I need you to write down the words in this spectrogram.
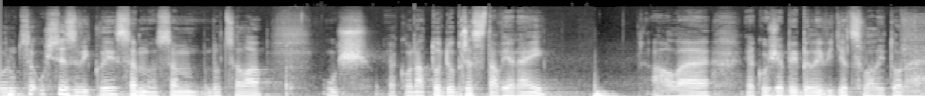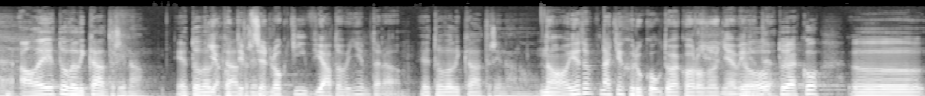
uh, ruce už si zvykly, jsem, jsem docela už jako na to dobře stavěný ale jako, že by byly vidět svaly, to ne. Ale je to veliká dřina. Je to veliká jako ty dřina. předloktí, já to vidím teda. Je to veliká dřina, no. No, je to na těch rukou to jako rozhodně vidíte. Jo, to jako, uh,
